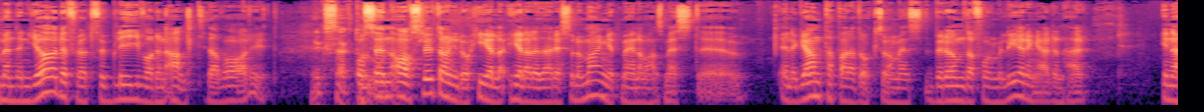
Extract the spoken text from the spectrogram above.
men den gör det för att förbli vad den alltid har varit. Exakt. Och sen avslutar han ju då hela, hela det där resonemanget med en av hans mest eh, eleganta paradoxer och mest berömda formuleringar. Den här In a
